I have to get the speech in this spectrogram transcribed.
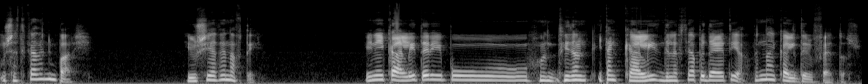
Ουσιαστικά δεν υπάρχει. Η ουσία δεν είναι αυτή. Είναι η καλύτερη που ήταν, ήταν καλή την τελευταία πενταετία. Δεν ήταν η καλύτερη φέτος.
